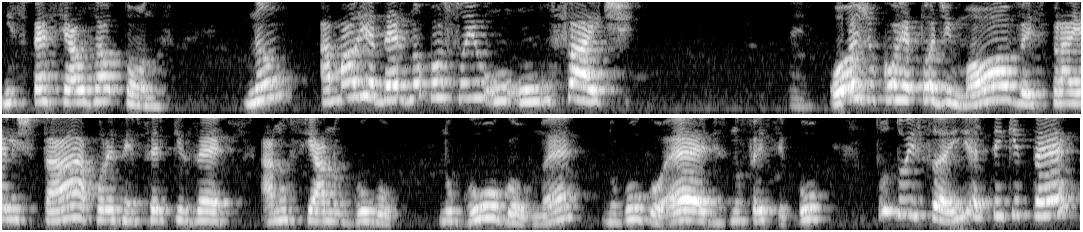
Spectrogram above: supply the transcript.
em especial os autônomos. Não, a maioria deles não possui um, um site. Hoje o corretor de imóveis, para ele estar, por exemplo, se ele quiser anunciar no Google, no Google, né? No Google Ads, no Facebook, tudo isso aí ele tem que ter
